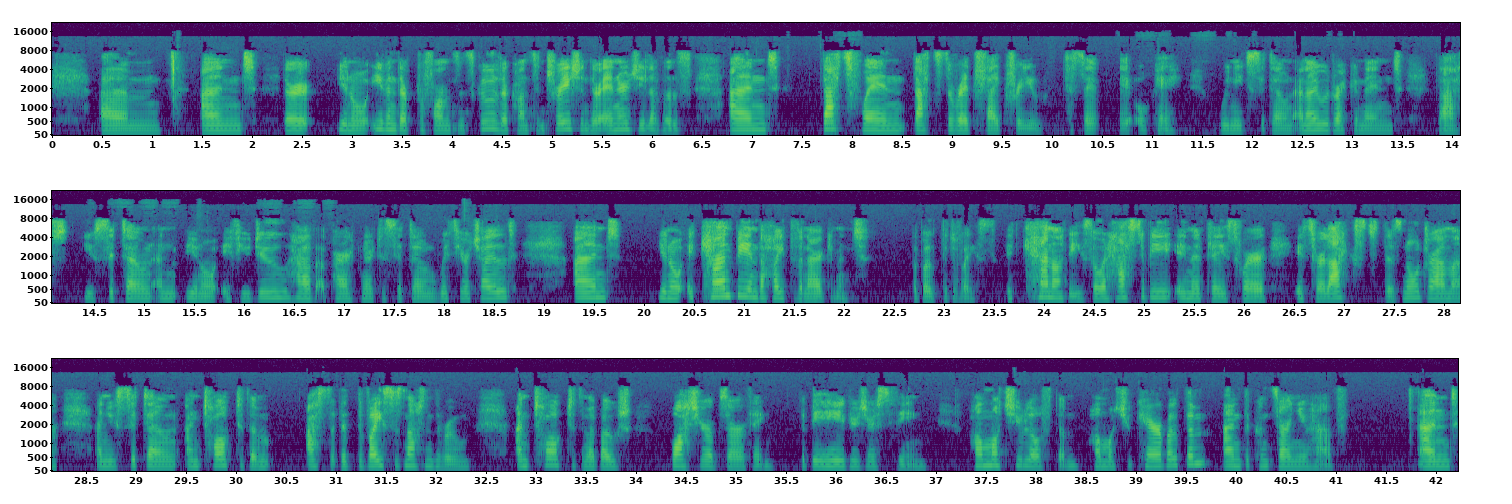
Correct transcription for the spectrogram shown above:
um, and their you know even their performance in school, their concentration, their energy levels, and that's when that's the red flag for you to say, okay, we need to sit down. And I would recommend that you sit down and you know if you do have a partner to sit down with your child, and you know it can't be in the height of an argument about the device. It cannot be. So it has to be in a place where it's relaxed, there's no drama, and you sit down and talk to them, ask that the device is not in the room, and talk to them about what you're observing, the behaviors you're seeing, how much you love them, how much you care about them, and the concern you have. And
